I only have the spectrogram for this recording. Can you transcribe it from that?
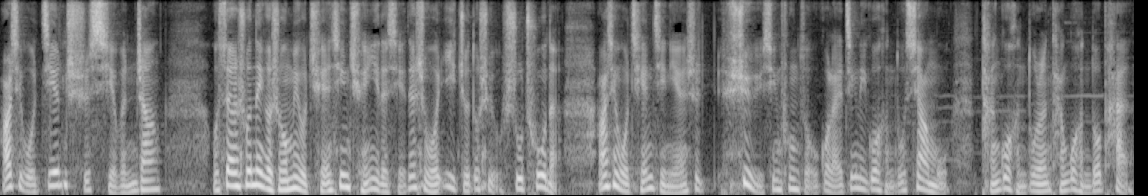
而且我坚持写文章。我虽然说那个时候没有全心全意的写，但是我一直都是有输出的。而且我前几年是血雨腥风走过来，经历过很多项目，谈过很多人，谈过很多判，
